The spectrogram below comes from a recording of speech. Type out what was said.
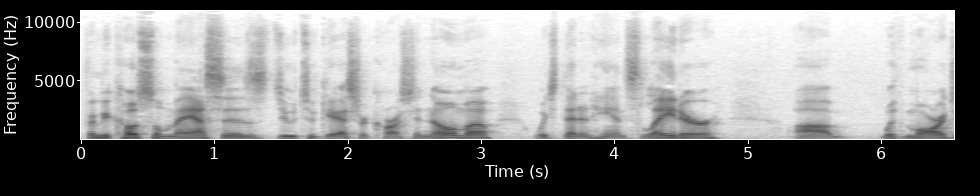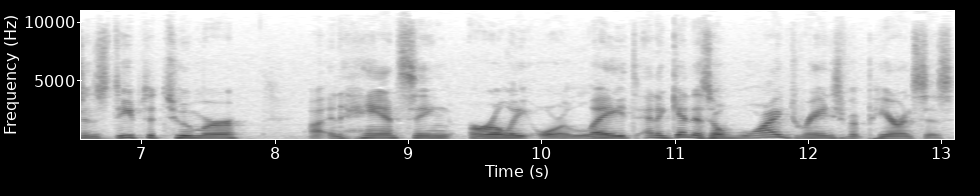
from mucosal masses due to gastric carcinoma, which then enhance later, uh, with margins deep to tumor, uh, enhancing early or late. And again, there's a wide range of appearances.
